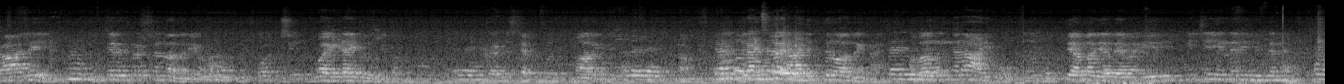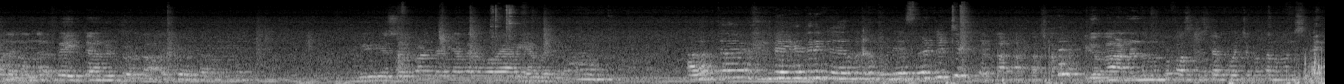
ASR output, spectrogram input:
കാലേ ചെറിയ പ്രശ്നം എന്താണെന്നറിയോ? കുറച്ച് വൈഡായിട്ട് നോക്കിക്കോ. രണ്ട് സ്റ്റെപ്പ് മാറി. രണ്ട് അടുത്ത് വന്നേക്കാൻ അപ്പൊ അതിങ്ങനെ ആടിപ്പോകും ഒന്ന് കുത്തിയാൽ മതി. അതേമാതിരി ഈ ഈ ചെയ്യുന്ന രീതിയിൽ തന്നെ ഒന്ന് വെയിറ്റ് ആണ് ഇട്ട് കൊടുക്കാം വീഡിയോസ് കണ്ടു കഴിഞ്ഞാൽ തന്നെ കുറെ അറിയാൻ പറ്റും. അതൊക്കെ ധൈര്യത്തിന് കേറുന്നുണ്ട്. പുതിയ ശ്രദ്ധിച്ച് വീഡിയോ കാണുന്നുണ്ടെന്ന് ഫസ്റ്റ് സ്റ്റെപ്പ് വെച്ചപ്പോ തന്നെ മനസ്സിലായി.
